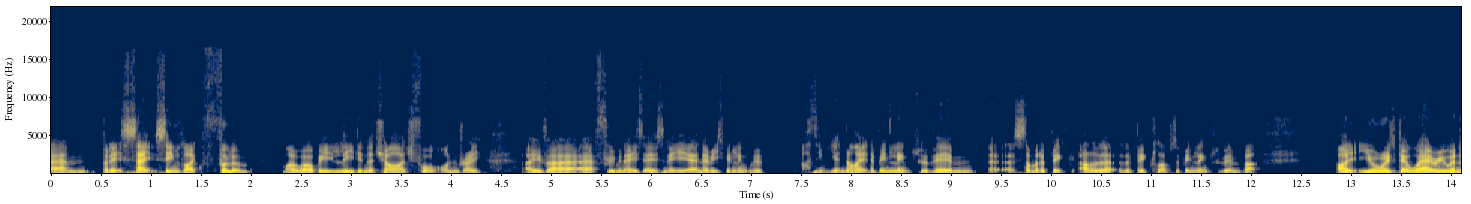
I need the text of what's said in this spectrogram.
um, but it, it, seems like Fulham might well be leading the charge for Andre over uh, Fluminense, isn't he? And he's been linked with. I think United have been linked with him. Uh, some of the big other the big clubs have been linked with him, but I, you're always a bit wary when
